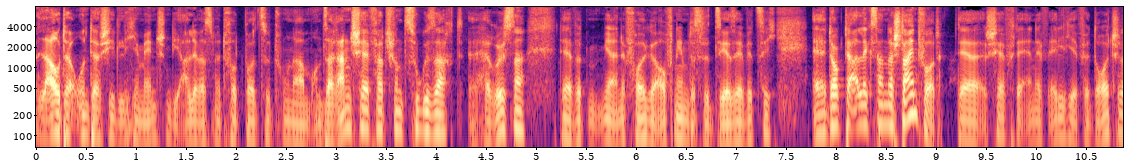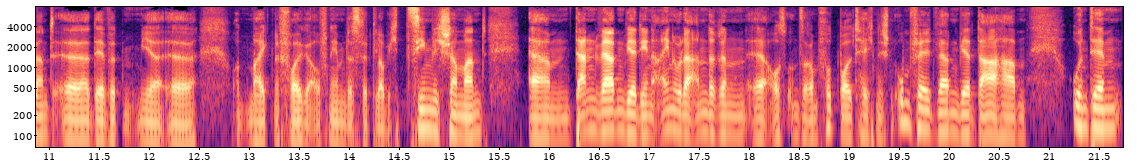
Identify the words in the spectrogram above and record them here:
lauter unterschiedliche Menschen, die alle was mit Football zu tun haben. Unser Randchef hat schon zugesagt, äh, Herr Rösner, der wird mit mir eine Folge aufnehmen, das wird sehr, sehr witzig. Äh, Dr. Alexander Steinfurt, der Chef der NFL hier für Deutschland, äh, der wird mit mir äh, und Mike eine Folge aufnehmen, das wird, glaube ich, ziemlich charmant. Ähm, dann werden wir den ein oder anderen äh, aus unserem footballtechnischen Umfeld werden wir da haben. Und ähm,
